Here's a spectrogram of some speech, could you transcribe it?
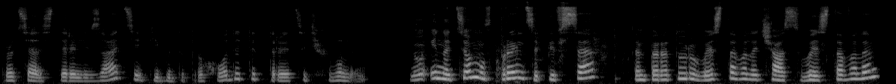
процес стерилізації, який буде проходити 30 хвилин. Ну і на цьому, в принципі, все. Температуру виставили, час виставили,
